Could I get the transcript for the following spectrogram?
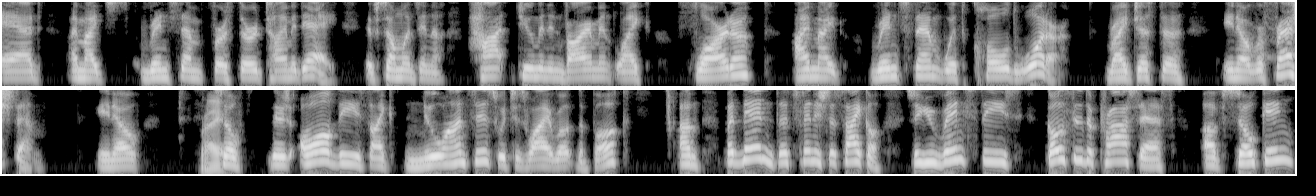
add, I might rinse them for a third time a day. If someone's in a hot, humid environment like Florida, I might rinse them with cold water, right? Just to, you know, refresh them, you know? Right. So there's all these like nuances, which is why I wrote the book. Um, but then let's finish the cycle. So you rinse these, go through the process of soaking,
